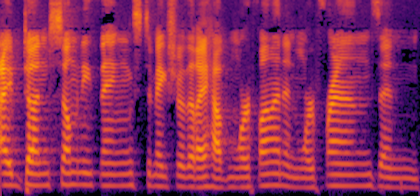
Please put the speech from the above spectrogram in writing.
I've done so many things to make sure that I have more fun and more friends and,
